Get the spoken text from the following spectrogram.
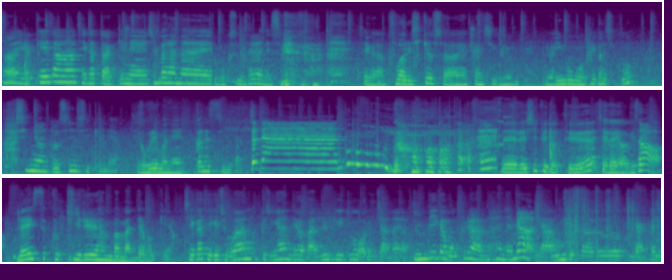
아 이렇게 해서 제가 또 아끼는 신발 하나에 목숨을 살려냈습니다. 제가 부활을 시켰어요. 약간 지금 이거 인공호흡 해가지고 아, 10년 또 신을 수 있겠네요. 제가 오랜만에 꺼냈습니다. 짜잔! 네, 레시피 노트. 제가 여기서 레이스 쿠키를 한번 만들어 볼게요. 제가 되게 좋아하는 쿠키 중에 하나인데요. 만들기도 어렵지 않아요. 준비가 뭐 필요하냐면 이 아몬드 가루, 그 약간의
